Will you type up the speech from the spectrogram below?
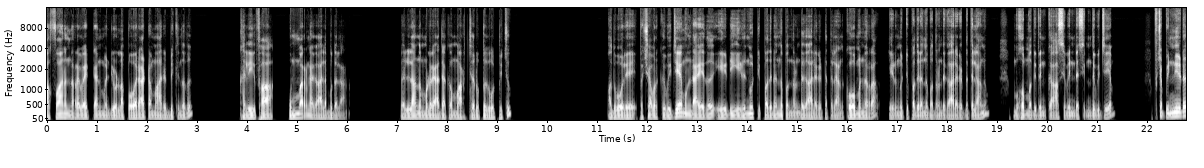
ആഹ്വാനം നിറവേറ്റാൻ വേണ്ടിയുള്ള പോരാട്ടം ആരംഭിക്കുന്നത് ഖലീഫ ഉമ്മറിന്റെ കാലം മുതലാണ്. ഇതെല്ലാം നമ്മുടെ രാജാക്കന്മാർ ചെറുപ്പ് തോൽപ്പിച്ചു. അതുപോലെ പക്ഷെ അവർക്ക് വിജയമുണ്ടായത് എ ഡി എഴുന്നൂറ്റി പതിനൊന്ന് പന്ത്രണ്ട് കാലഘട്ടത്തിലാണ്. കോമണിറ എഴുന്നൂറ്റി പതിനൊന്ന് പന്ത്രണ്ട് കാലഘട്ടത്തിലാണ്. മുഹമ്മദ് ബിൻ കാസിമിന്റെ സിന്ധു വിജയം. പക്ഷെ പിന്നീട്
